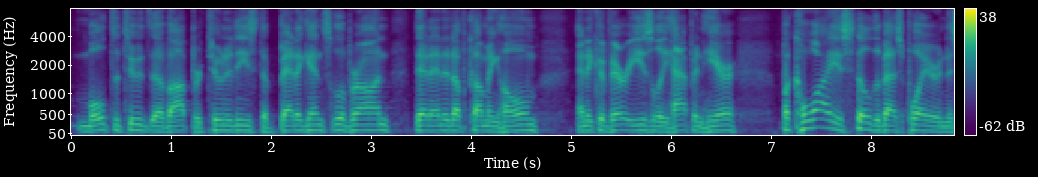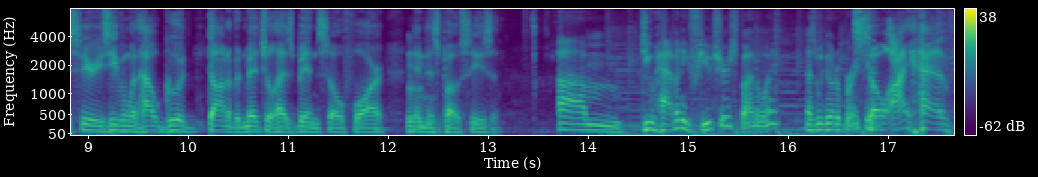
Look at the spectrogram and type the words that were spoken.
multitudes of opportunities to bet against LeBron that ended up coming home, and it could very easily happen here. But Kawhi is still the best player in the series, even with how good Donovan Mitchell has been so far mm-hmm. in this postseason. Um, do you have any futures, by the way, as we go to break? So here? I have.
